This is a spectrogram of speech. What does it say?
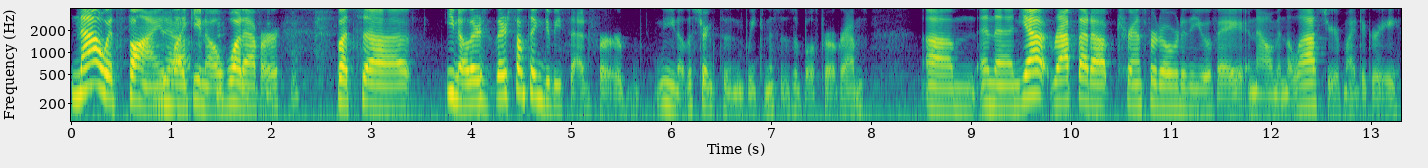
Now it's fine, Yeah. like you know, whatever. but uh, you know, there's there's something to be said for you know the strengths and weaknesses of both programs. Um, and then yeah, wrap that up, transferred over to the U of A, and now I'm in the last year of my degree.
